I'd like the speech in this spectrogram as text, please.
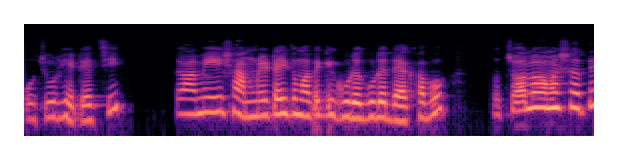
প্রচুর হেঁটেছি। তো আমি এই সামনেটাই তোমাদেরকে ঘুরে ঘুরে দেখাবো। তো চলো আমার সাথে।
